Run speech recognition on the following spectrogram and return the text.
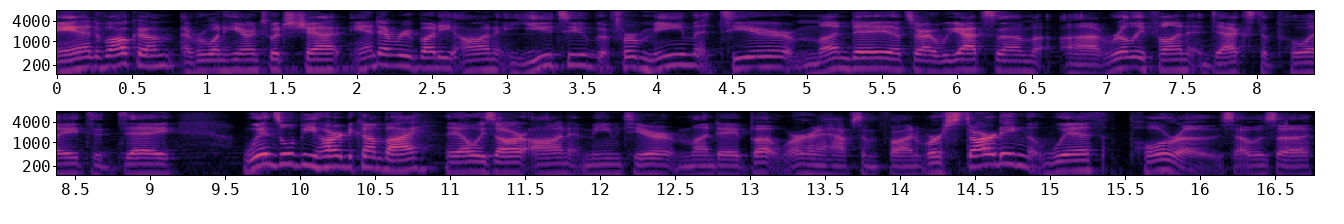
And welcome everyone here on Twitch chat and everybody on YouTube for Meme Tier Monday. That's right, we got some uh, really fun decks to play today. Wins will be hard to come by. They always are on Meme Tier Monday, but we're going to have some fun. We're starting with Poros. That was a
